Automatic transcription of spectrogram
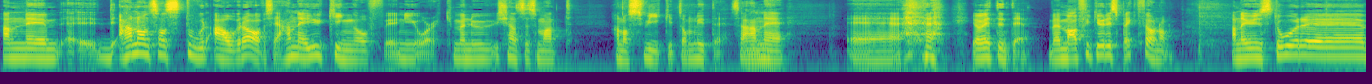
Han, eh, han har en sån stor aura av sig. Han är ju king of eh, New York, men nu känns det som att han har svikit dem lite. Så han är... Eh, jag vet inte. Men man fick ju respekt för honom. Han är ju en stor eh,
